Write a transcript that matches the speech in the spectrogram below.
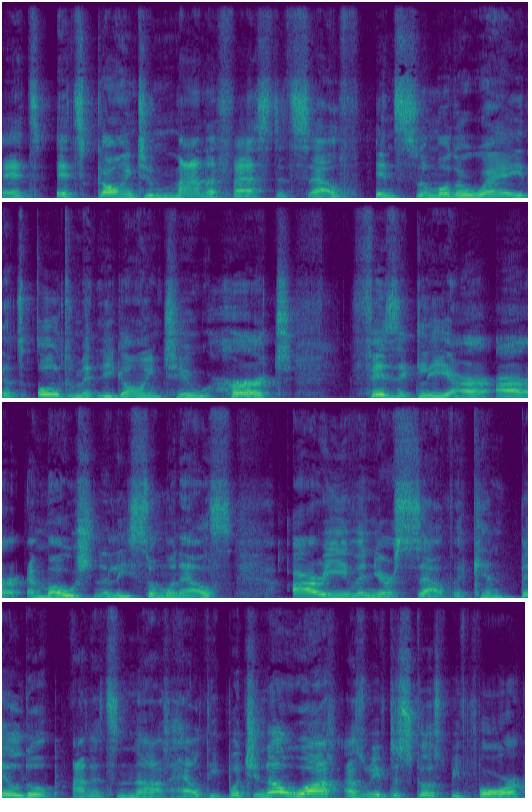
it's it's going to manifest itself in some other way that's ultimately going to hurt physically or, or emotionally someone else or even yourself. It can build up and it's not healthy. But you know what? As we've discussed before,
